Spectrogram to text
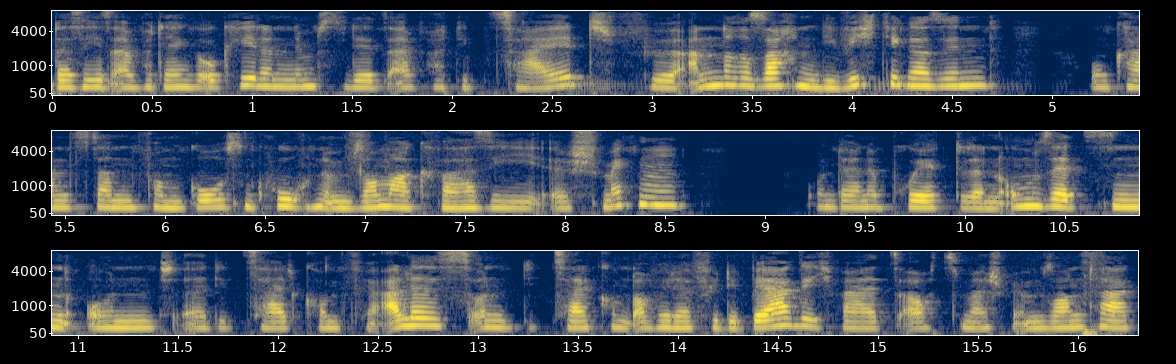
dass ich jetzt einfach denke, okay, dann nimmst du dir jetzt einfach die Zeit für andere Sachen, die wichtiger sind und kannst dann vom großen Kuchen im Sommer quasi äh, schmecken und deine Projekte dann umsetzen und äh, die Zeit kommt für alles und die Zeit kommt auch wieder für die Berge. Ich war jetzt auch zum Beispiel am Sonntag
